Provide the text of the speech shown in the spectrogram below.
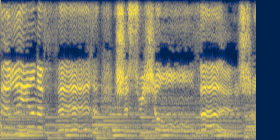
Rien à faire, je suis Jean Valjean.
